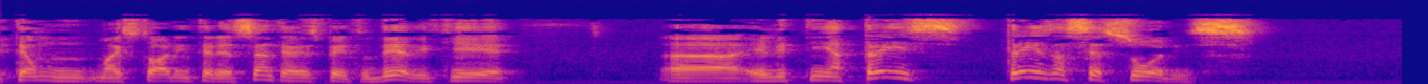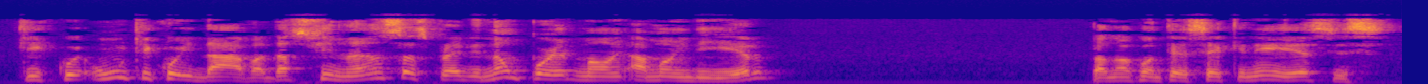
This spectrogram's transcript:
tem uma história interessante a respeito dele, que uh, ele tinha três, três assessores. Que, um que cuidava das finanças, para ele não pôr a mão em dinheiro para não acontecer que nem esses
